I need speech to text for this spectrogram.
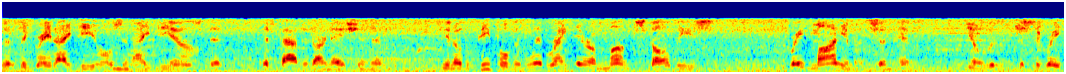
the, the great ideals and mm-hmm. ideas that that founded our nation and you know the people that live right there amongst all these great monuments and, and you know just the great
